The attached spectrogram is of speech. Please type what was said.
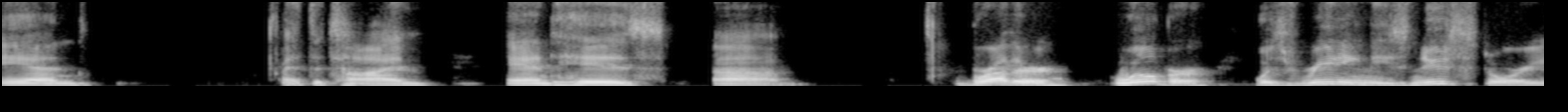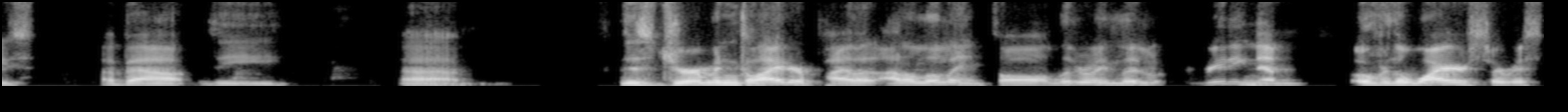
and at the time, and his uh, brother Wilbur was reading these news stories about the uh, this German glider pilot Otto Lilienthal, literally, literally reading them over the wire service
